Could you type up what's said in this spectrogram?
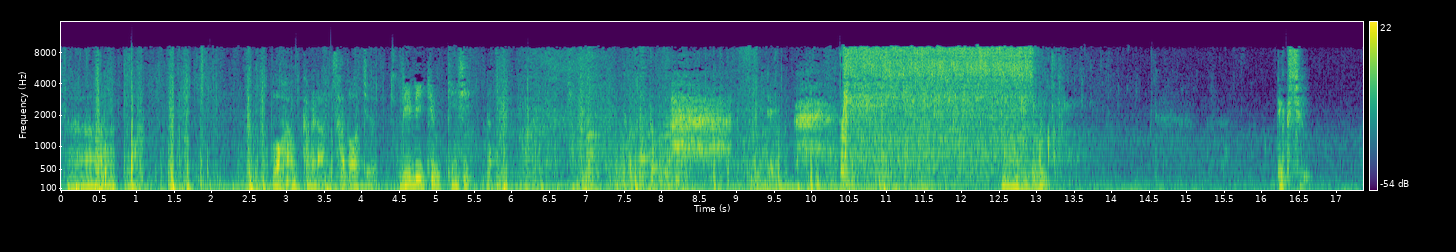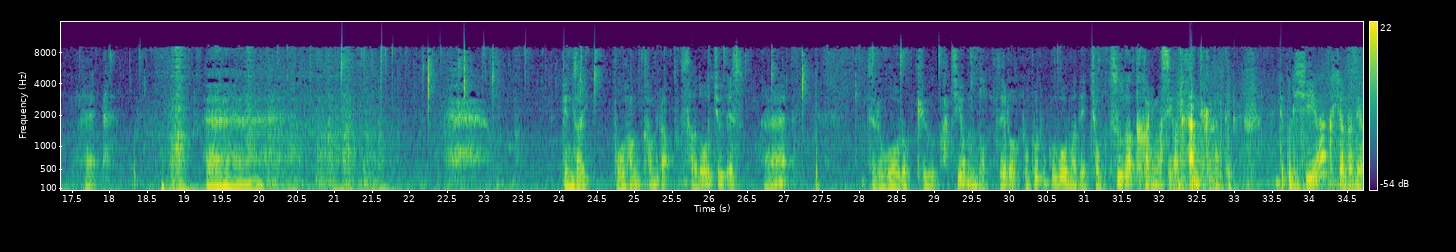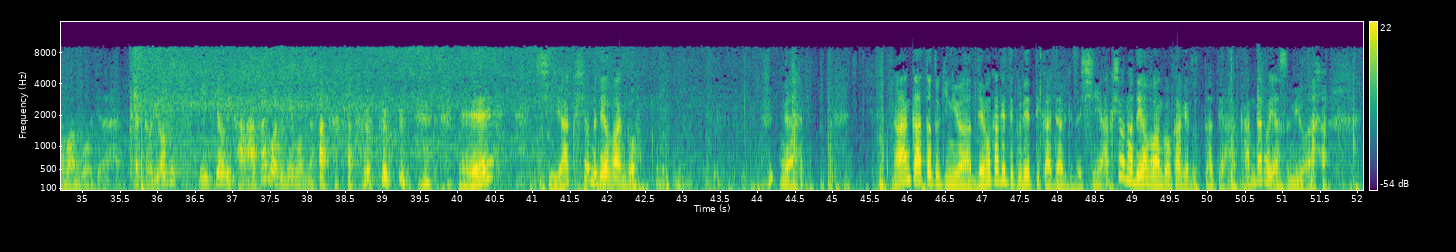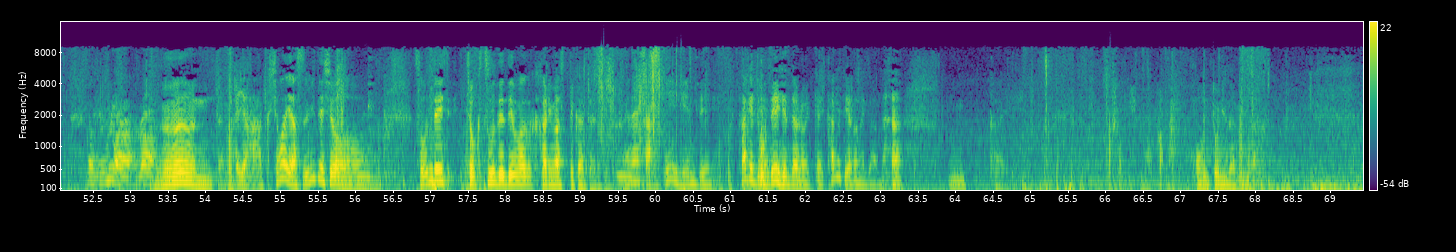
あーっと。防犯カメラ作動中。BBQ 禁止なちょっと、あートイレ。うん。デクシュ。ね。えー現在、防犯カメラ作動中です。ね。056984の0665まで直通がかかりますよなんてかかってる。で、これ市役所の電話番号じゃ、土曜日、日曜日かかるわけねえもんな。え？ー、市役所の電話番号。な、なんかあった時には電話かけてくれって書いてあるけど、市役所の電話番号かけとったってあかんだろ、休みは。休みはなうん、役所は休みでしょう。そんで、直通で電話がかかりますって書いてあるけどね。かけへんで。かけても出えへんだろ、一回。かけてやらないからな。うん、かい。あ、本当にダメだ。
